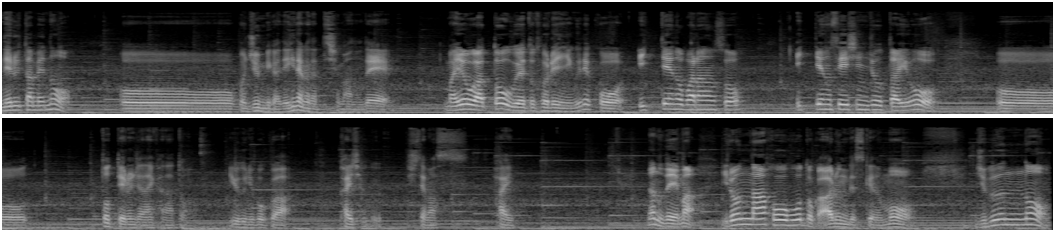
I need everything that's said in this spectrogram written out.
寝るためのお準備ができなくなってしまうので、まあ、ヨガとウエイトトレーニングでこう一定のバランスを一定の精神状態をおー取っているんじゃないかなというふうに僕は解釈してます。はい。なのでまあいろんな方法とかあるんですけども自分の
